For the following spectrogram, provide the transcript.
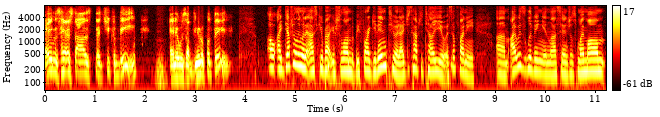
famous hairstylist that you could be. And it was a beautiful thing. Oh, I definitely want to ask you about your salon, but before I get into it, I just have to tell you, it's so funny. Um, I was living in Los Angeles. My mom,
